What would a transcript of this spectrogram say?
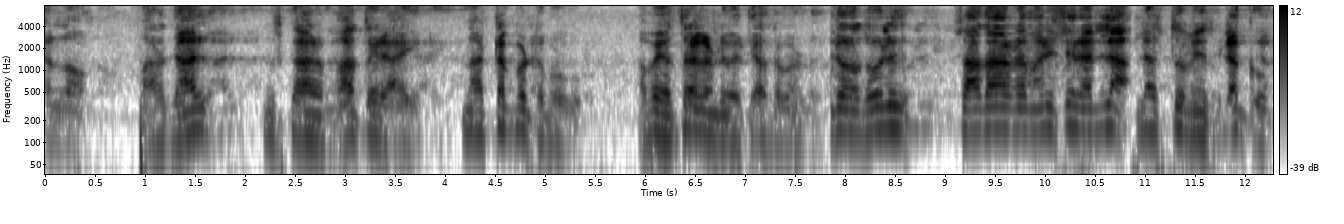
എന്നോ പറഞ്ഞാൽ നിസ്കാരം മാത്രയായി നഷ്ടപ്പെട്ടു പോകും. അപ്പൊ എത്ര കണ്ട് വ്യത്യാസമുണ്ട്? റസൂൽ സാധാരണ മനുഷ്യരല്ല. ലസ്തു മിസ്ലക്കും.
